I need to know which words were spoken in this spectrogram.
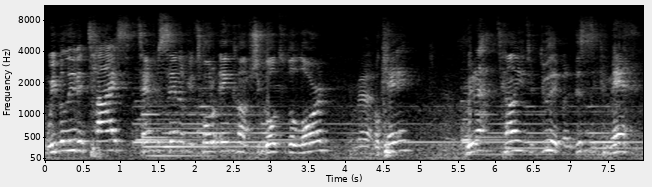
We believe in tithes. 10% of your total income should go to the Lord. Amen. Okay? We're not telling you to do it, but this is a command.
